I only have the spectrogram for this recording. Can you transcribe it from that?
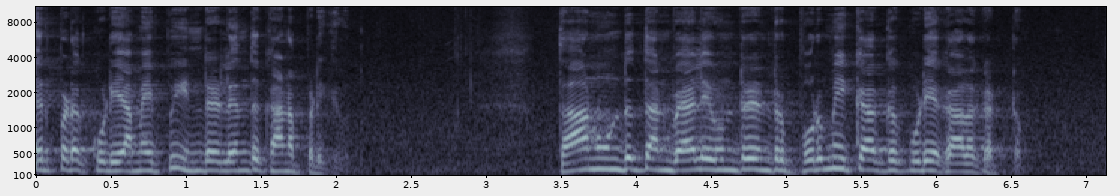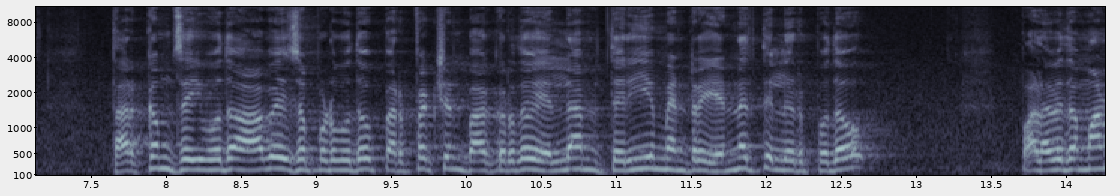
ஏற்படக்கூடிய அமைப்பு இன்றிலிருந்து காணப்படுகிறது. தான் உண்டு தன் வேலை உண்டு என்று பொறுமை காக்கக்கூடிய காலகட்டம். தர்க்கம் செய்வதோ ஆவேசப்படுவதோ பர்ஃபெக்ஷன் பார்க்குறதோ எல்லாம் தெரியும் என்ற எண்ணத்தில் இருப்பதோ பலவிதமான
